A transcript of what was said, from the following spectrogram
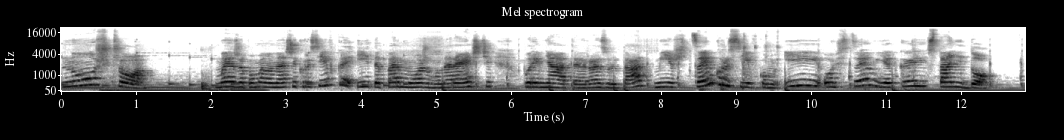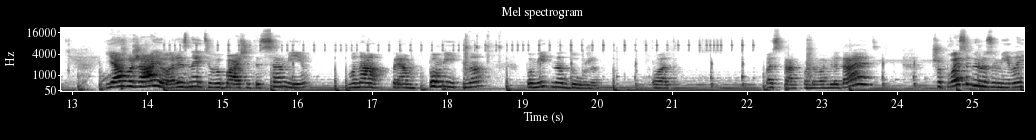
Ну що, ми вже помили наші кросівки, і тепер можемо нарешті порівняти результат між цим кросівком і ось цим, який в стані до. Я вважаю, різницю ви бачите самі. Вона прям помітна, помітна дуже. От. Ось так вони виглядають. Щоб ви собі розуміли,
